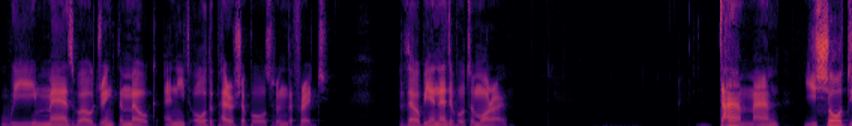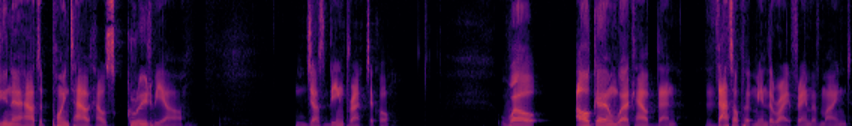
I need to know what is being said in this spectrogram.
We may as well drink the milk and eat all the perishables from the fridge. There'll be an edible tomorrow. Damn, man, you sure do know how to point out how screwed we are. Just being practical. Well, I'll go and work out then. That'll put me in the right frame of mind.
